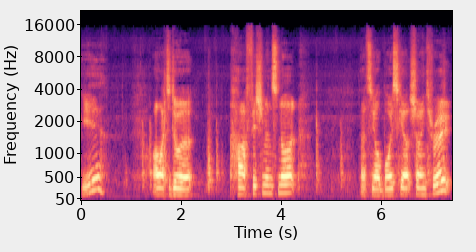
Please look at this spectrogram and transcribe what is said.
here. I like to do a half fisherman's knot. That's the old Boy Scout showing through.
